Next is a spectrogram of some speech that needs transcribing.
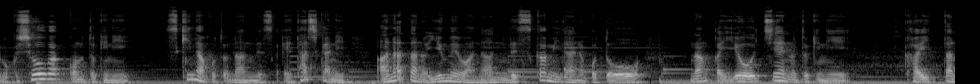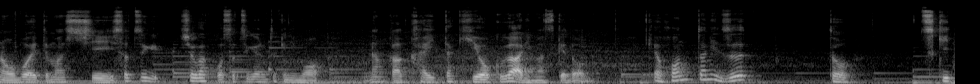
僕小学校の時に好きなことなんですか？え確かにあなたの夢は何ですか？みたいなことをなんか幼稚園の時に書いたのを覚えてますし卒業小学校卒業の時にもなんか書いた記憶がありますけどけど本当にずっと突き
